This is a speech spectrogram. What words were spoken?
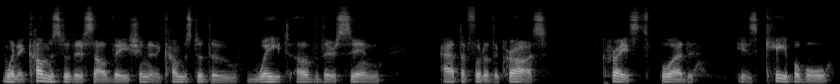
when it comes to their salvation and it comes to the weight of their sin at the foot of the cross, Christ's blood is capable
